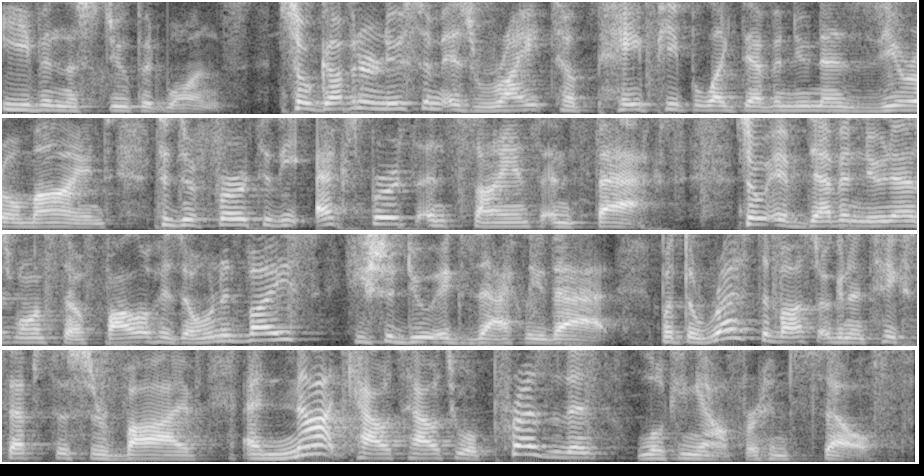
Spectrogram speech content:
even the stupid ones. So Governor Newsom is right to pay people like Devin Nunes zero mind, to defer to the experts and science and facts. So if Devin Nunes wants to follow his own advice, he should do exactly that. But the rest of us are going to take steps to survive and not kowtow to a president looking out for himself.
